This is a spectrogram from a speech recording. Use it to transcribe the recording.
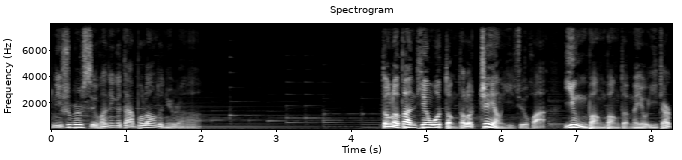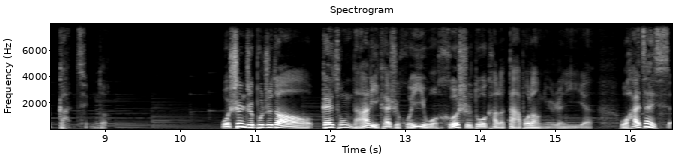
你是不是喜欢那个大波浪的女人啊？等了半天，我等到了这样一句话，硬邦邦的，没有一点感情的。我甚至不知道该从哪里开始回忆我何时多看了大波浪女人一眼。我还在想，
